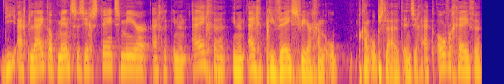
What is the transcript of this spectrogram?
Die eigenlijk leidt dat mensen zich steeds meer eigenlijk in hun eigen, in hun eigen privésfeer gaan, op, gaan opsluiten. En zich eigenlijk overgeven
